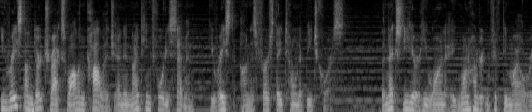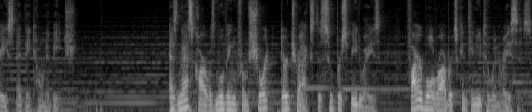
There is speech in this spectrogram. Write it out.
He raced on dirt tracks while in college, and in 1947, he raced on his first Daytona Beach course. The next year, he won a 150 mile race at Daytona Beach. As NASCAR was moving from short dirt tracks to super speedways, Fireball Roberts continued to win races.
